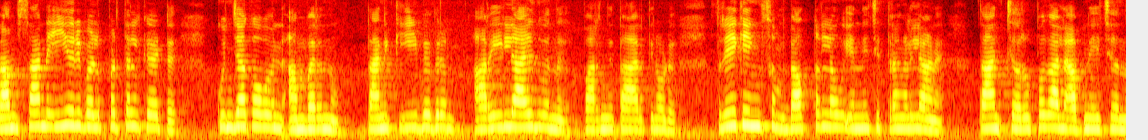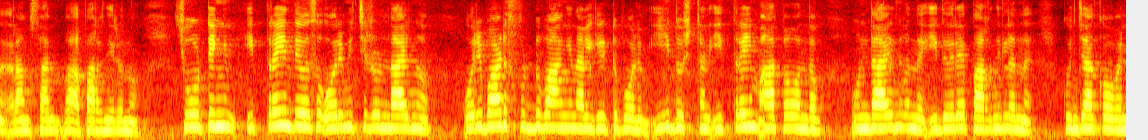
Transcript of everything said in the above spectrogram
റംസാന്റെ ഈ ഒരു വെളിപ്പെടുത്തൽ കേട്ട് കുഞ്ചാക്കോവൻ അമ്പരന്നു. തനിക്ക് ഈ വിവരം അറിയില്ലായിരുന്നുവെന്ന് പറഞ്ഞ താരത്തിനോട് ത്രീ കിങ്സും ഡോക്ടർ ലവ് എന്നീ ചിത്രങ്ങളിലാണ് താൻ ചെറുപ്പകാലം അഭിനയിച്ചതെന്ന് റംസാൻ പറഞ്ഞിരുന്നു. ഷൂട്ടിങ്ങിൽ ഇത്രയും ദിവസം ഒരുമിച്ചിട്ടുണ്ടായിരുന്നു. ഒരുപാട് ഫുഡ് വാങ്ങി നൽകിയിട്ട് പോലും ഈ ദുഷ്ടൻ ഇത്രയും ആത്മബന്ധം ഉണ്ടായിരുന്നുവെന്ന് ഇതുവരെ പറഞ്ഞില്ലെന്ന് കുഞ്ചാക്കോവൻ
